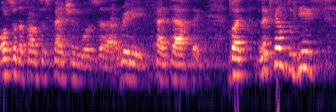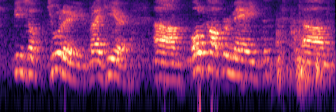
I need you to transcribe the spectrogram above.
Also, the front suspension was uh, really fantastic. But let's come to this piece of jewelry right here. Um, all copper made. Um,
